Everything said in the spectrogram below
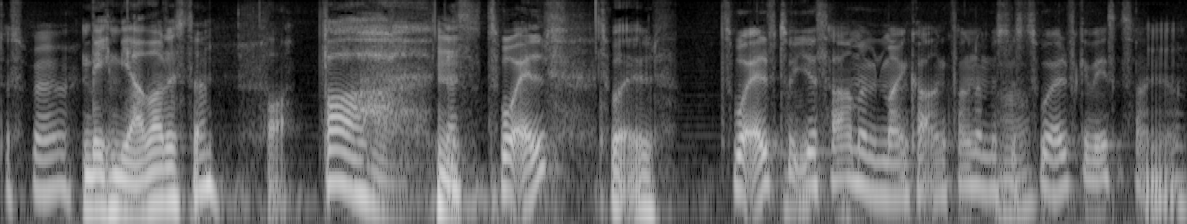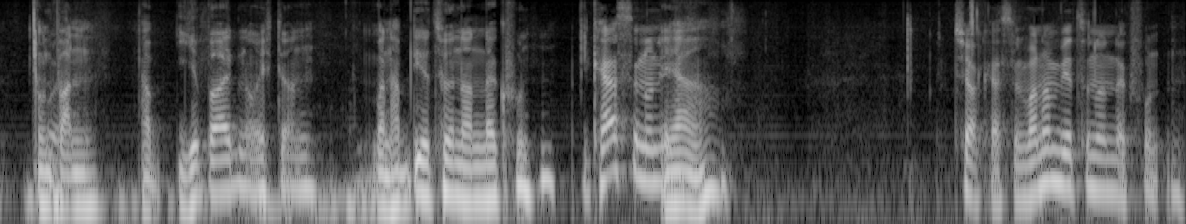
Das wäre. In welchem Jahr war das dann? Boah. Boah, Hm. das ist 2011. 2011. 2011 zu ISH haben wir mit meinem K angefangen, dann müsste es 2011 gewesen sein. Ja. Und wann habt ihr beiden euch dann, wann habt ihr zueinander gefunden? Die Kerstin und ich. Ja. Tja, Kerstin, wann haben wir zueinander gefunden?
